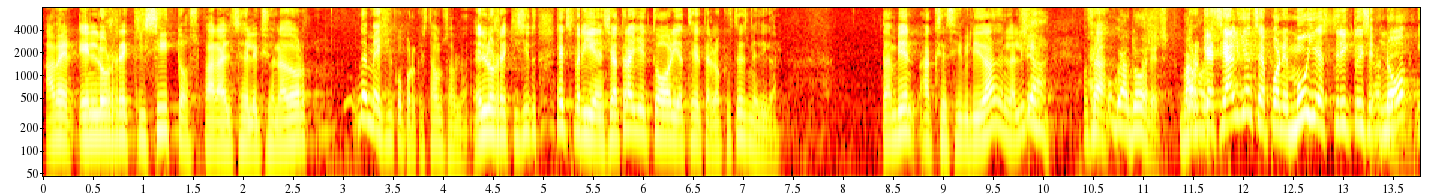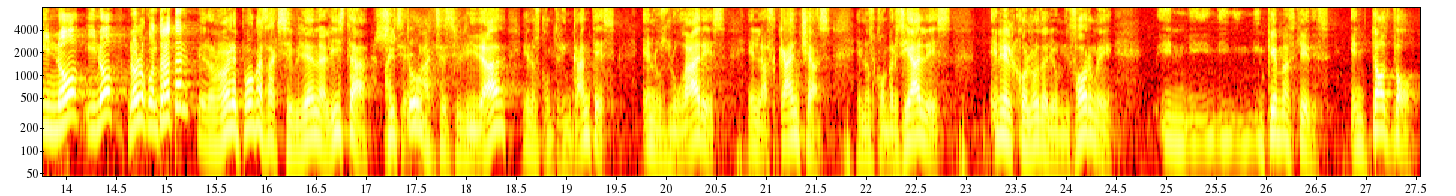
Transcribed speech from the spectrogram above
A ver, en los requisitos para el seleccionador de México, porque estamos hablando, en los requisitos, experiencia, trayectoria, etcétera, lo que ustedes me digan. También accesibilidad en la O lista. sea, hay jugadores. Vamos- porque si alguien se pone muy estricto y dice no, y no, y no, ¿no lo contratan? Pero no le pongas accesibilidad en la lista. Sí, Acce- tú. Accesibilidad en los contrincantes, en los lugares, en las canchas, en los comerciales, en el color del uniforme. ¿En, en- en- en qué más quieres? En todo.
